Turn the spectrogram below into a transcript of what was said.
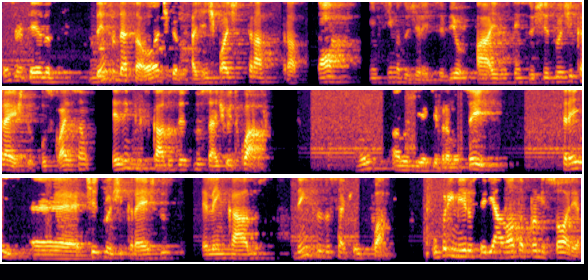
Com certeza. Dentro dessa ótica, a gente pode tra tratar, em cima do direito civil, a existência dos títulos de crédito, os quais são exemplificados dentro do 784. Vou aludir aqui para vocês três é, títulos de crédito elencados dentro do 784. O primeiro seria a nota promissória,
